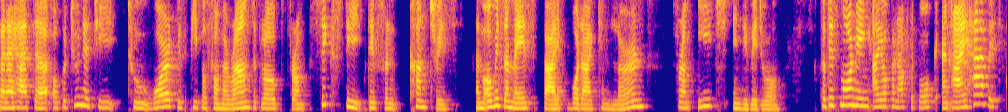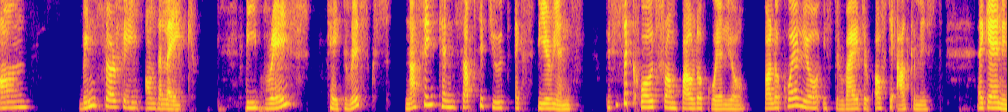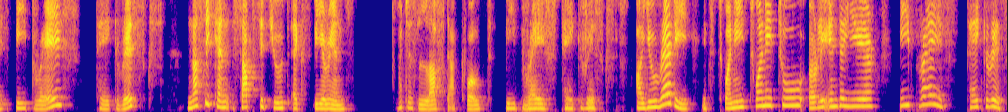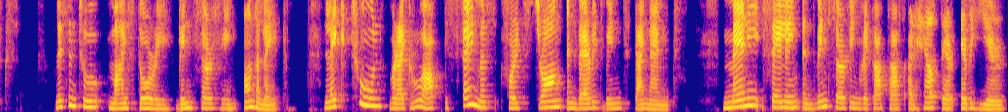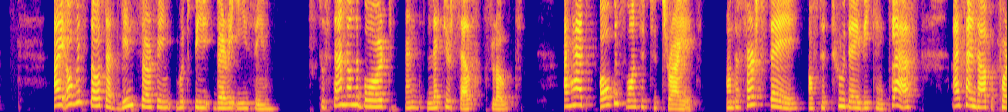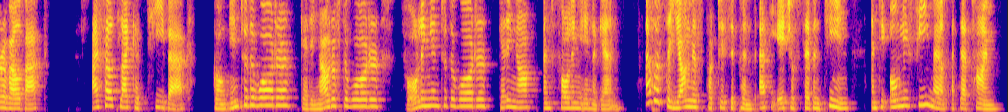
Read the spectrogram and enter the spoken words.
But I had the opportunity to work with people from around the globe from 60 different countries I'm always amazed by what I can learn from each individual. So this morning I open up the book and I have it on windsurfing on the lake. Be brave, take risks. Nothing can substitute experience. This is a quote from Paulo Coelho. Paulo Coelho is the writer of The Alchemist. Again, it's be brave, take risks. Nothing can substitute experience. I just love that quote. Be brave, take risks. Are you ready? It's 2022, early in the year. Be brave, take risks. Listen to my story, windsurfing on the lake. Lake Thun, where I grew up, is famous for its strong and varied wind dynamics. Many sailing and windsurfing regattas are held there every year. I always thought that windsurfing would be very easy to stand on the board and let yourself float. I had always wanted to try it. On the first day of the two day weekend class, I signed up for a while back. I felt like a tea bag, going into the water, getting out of the water, falling into the water, getting up, and falling in again. I was the youngest participant at the age of 17 and the only female at that time.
